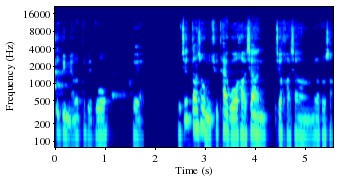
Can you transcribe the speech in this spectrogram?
数并没有特别多。对，我记得当时我们去泰国，好像就好像要多少，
